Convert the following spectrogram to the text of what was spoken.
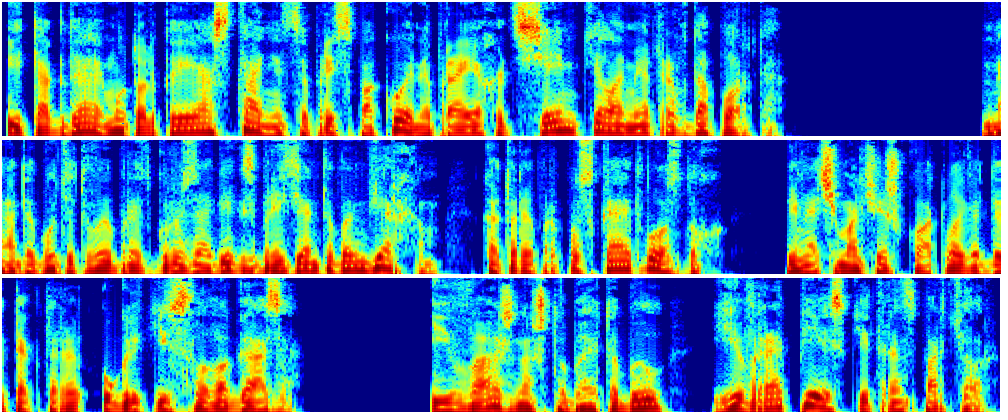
И тогда ему только и останется преспокойно проехать 7 километров до порта. Надо будет выбрать грузовик с брезентовым верхом, который пропускает воздух, иначе мальчишку отловят детекторы углекислого газа. И важно, чтобы это был европейский транспортер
